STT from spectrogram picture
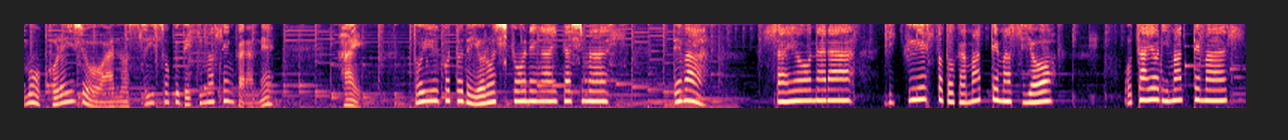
もうこれ以上あの推測できませんからね。はい。ということでよろしくお願いいたします。ではさようなら。リクエストとか待ってますよ。お便り待ってます。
